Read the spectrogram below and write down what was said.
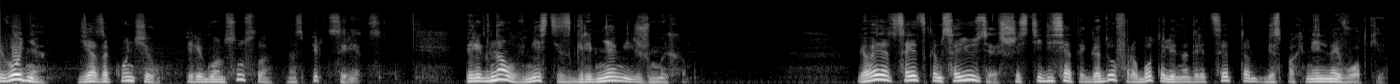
Сегодня я закончил перегон сусла на спирт-сырец. Перегнал вместе с гребнями и жмыхом. Говорят, в Советском Союзе с 60-х годов работали над рецептом беспохмельной водки.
